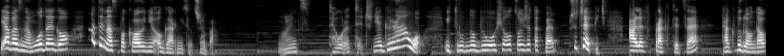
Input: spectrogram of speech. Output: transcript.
Ja wezmę młodego, a ty na spokojnie ogarnij co trzeba. No więc teoretycznie grało i trudno było się o coś, że tak powiem, przyczepić, ale w praktyce tak wyglądał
